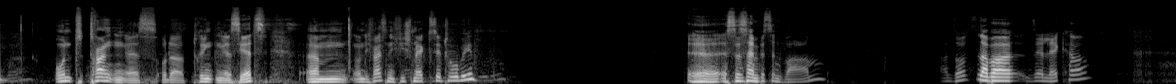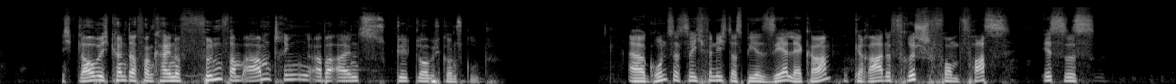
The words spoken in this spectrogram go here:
und tranken es oder trinken es jetzt. Ähm, und ich weiß nicht, wie schmeckt es dir, Tobi? Äh, es ist ein bisschen warm. Ansonsten aber sehr lecker. Ich glaube, ich könnte davon keine fünf am Abend trinken, aber eins geht, glaube ich, ganz gut. Äh, grundsätzlich finde ich das Bier sehr lecker. Gerade frisch vom Fass ist es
